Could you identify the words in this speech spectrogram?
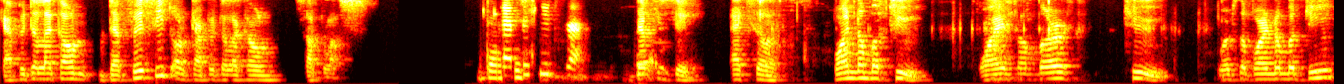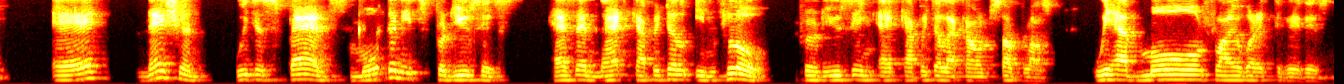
capital account deficit or capital account surplus? Deficit, sir. Deficit. Excellent. Point number two. Point number two. What's the point number two? A nation which spends more than it produces has a net capital inflow producing a capital account surplus. We have more flyover activities.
